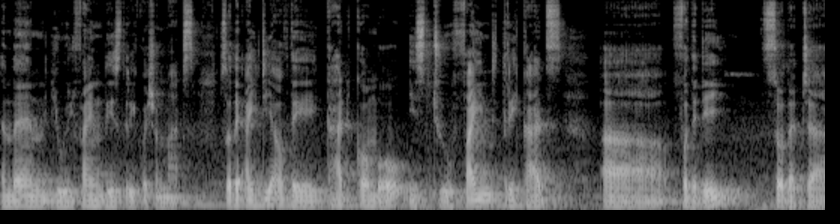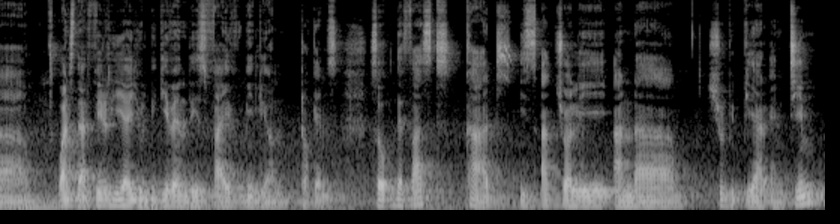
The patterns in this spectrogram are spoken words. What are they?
and then you will find these three question marks. So the idea of the card combo is to find three cards for the day so that uh, once they are filled here, you will be given these 5 million tokens. So the first card is actually under, should be PR and team,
